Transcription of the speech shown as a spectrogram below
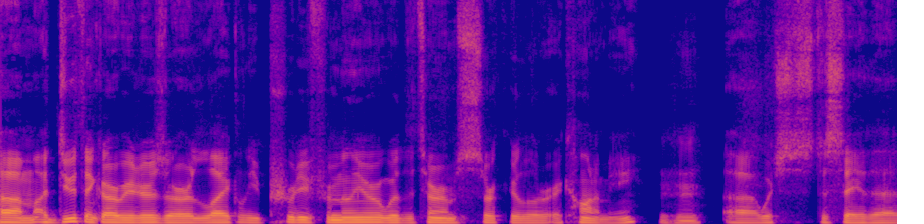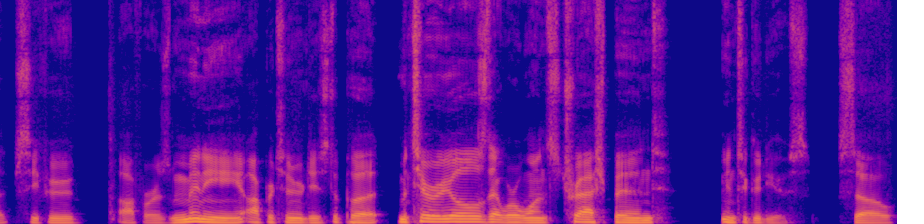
um, I do think our readers are likely pretty familiar with the term circular economy, mhm. uh, which is to say that seafood offers many opportunities to put materials that were once trash binned into good use. So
